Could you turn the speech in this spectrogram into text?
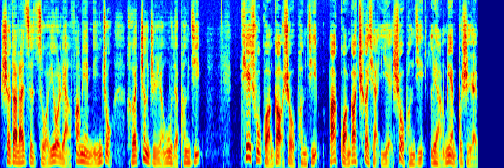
受到来自左右两方面民众和政治人物的抨击。 贴出广告受抨击，把广告撤下也受抨击，两面不是人。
